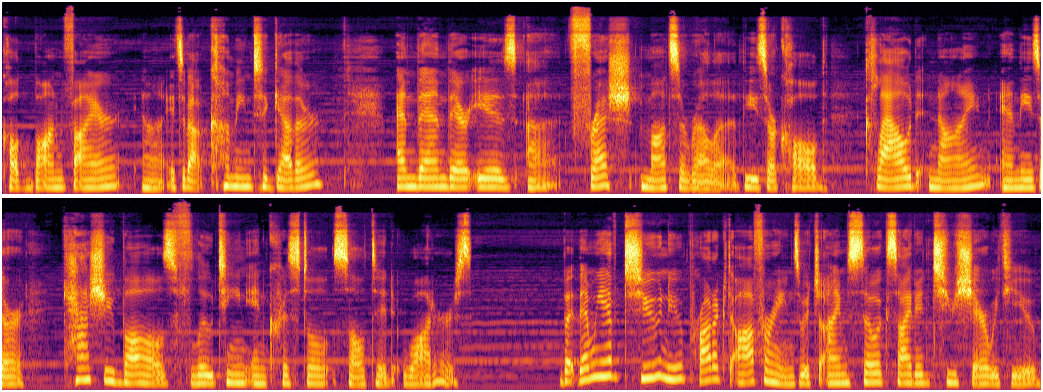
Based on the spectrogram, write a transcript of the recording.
called Bonfire. Uh, it's about coming together. And then there is uh, fresh mozzarella. These are called Cloud Nine, and these are cashew balls floating in crystal salted waters. But then we have two new product offerings, which I'm so excited to share with you.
